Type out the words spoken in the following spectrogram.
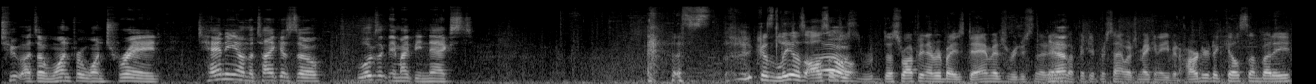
Two. That's a one for one trade. Tenny on the Tychus though. Looks like they might be next. Because Leo's also Oh. just disrupting everybody's damage, reducing their damage Yep. by 50%, which is making it even harder to kill somebody.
